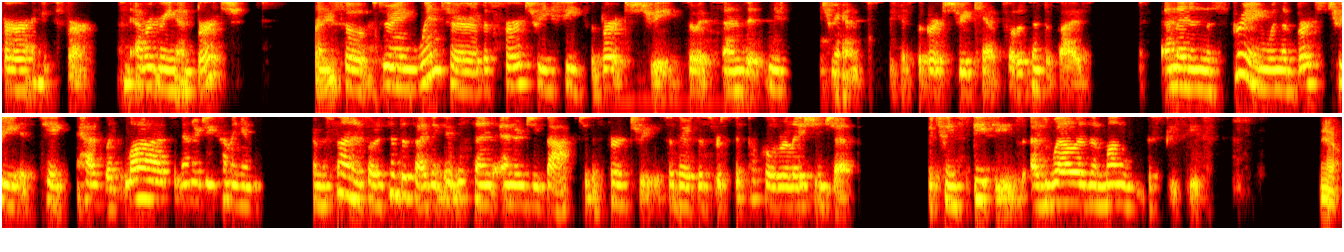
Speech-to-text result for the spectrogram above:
fir, I think it's fir, it's an evergreen and birch. Right. And so during winter, the fir tree feeds the birch tree. So it sends it nutrients because the birch tree can't photosynthesize. And then in the spring, when the birch tree is take has like lots of energy coming in from the sun and photosynthesizing, it will send energy back to the fir tree. So there's this reciprocal relationship between species as well as among the species. Yeah.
